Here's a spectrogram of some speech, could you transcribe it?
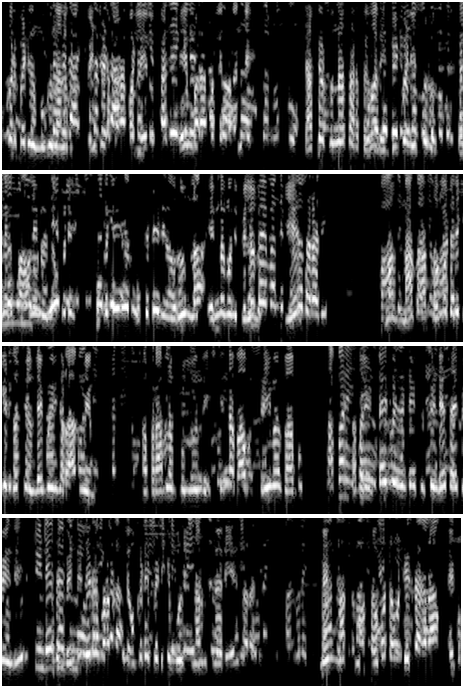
ఒక్కటి పెట్టిన ముగ్గురు నాలుగు వెంటనే బరాబర్ లేదు ఏం బరాబర్ లేదు సార్ అంటే డాక్టర్స్ ఉన్నారు సార్ వారు ట్రీట్మెంట్ ఇస్తారు. కానీ ప్రాబ్లం ఏంటంటే ఒకటే ఒకటే ఒకటే రూమ్ లా ఎనభై మంది పిల్లలు ఏం సార్ అది? మాకు ఆ సొమ్మతలకి ఇక్కడికి వచ్చిన లేకపోతే ఇంకా రాదు మేము. ఆ ప్రాబ్లం ఫుల్ ఉంది. చిన్న బాబు త్రీ మంత్స్ బాబు. సఫర్ ఫిఫ్టీన్ డేస్ అయిపోయింది ఫిఫ్టీన్ డేస్ ఒకటే పెట్టి మూడు నడుస్తున్నారు ఏం సార్ మేము మా మీకు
